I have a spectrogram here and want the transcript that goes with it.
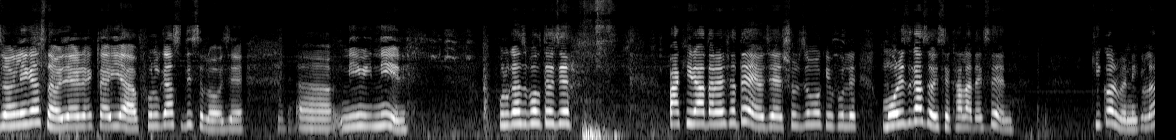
জঙ্গলি গাছ না ওই যে একটা ইয়া ফুল গাছ দিছিল ওই যে নি- নীর। ফুল গাছ বলতে ওই যে পাখির আদারের সাথে ওই যে সূর্যমুখী ফুলের মরিচ গাছ হয়েছে খালা দেখছেন? কি করবেন এগুলা?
